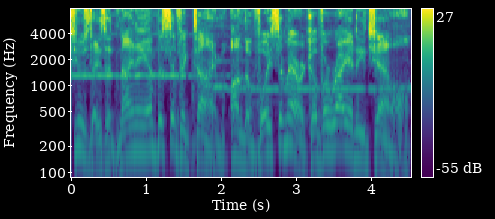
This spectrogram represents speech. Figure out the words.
Tuesdays at 9 a.m. Pacific Time on the Voice America Variety Channel.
